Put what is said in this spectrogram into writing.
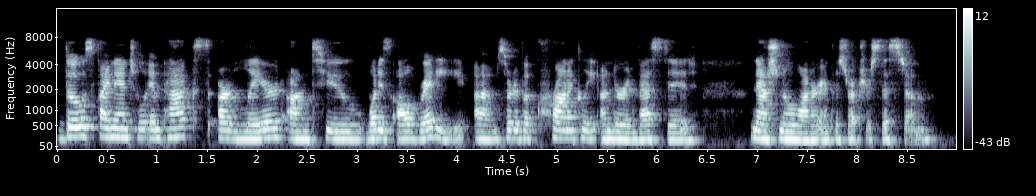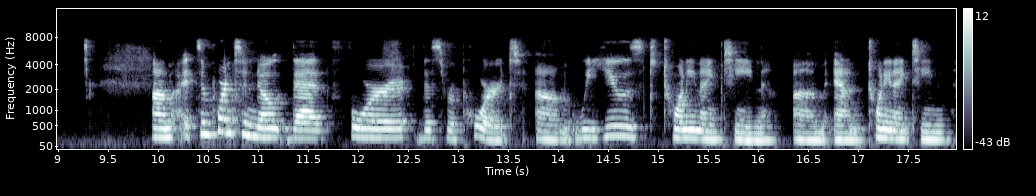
those financial impacts are layered onto what is already um, sort of a chronically underinvested national water infrastructure system. Um, it's important to note that for this report, um, we used 2019 um, and 2019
